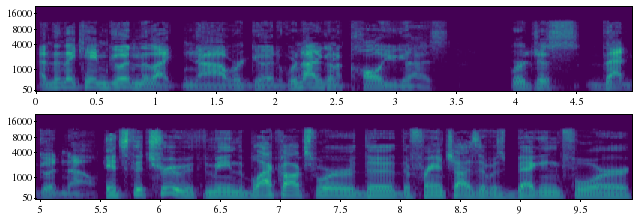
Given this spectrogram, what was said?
And then they came good, and they're like, "Nah, we're good. We're not even gonna call you guys. We're just that good now." It's the truth. I mean, the Blackhawks were the the franchise that was begging for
